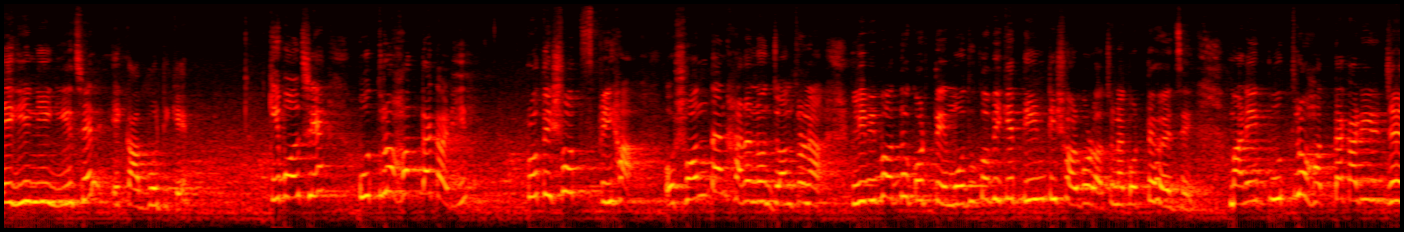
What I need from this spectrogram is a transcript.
এগিয়ে নিয়ে গিয়েছেন এই কাব্যটিকে। কি বলছে? পুত্র হত্যাকারী প্রতিশোধ স্পৃহা। ও সন্তান হারানোর যন্ত্রণা লিপিবদ্ধ করতে মধুকবিকে তিনটি স্বর্গ রচনা করতে হয়েছে। মানে পুত্র হত্যাকারীর যে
